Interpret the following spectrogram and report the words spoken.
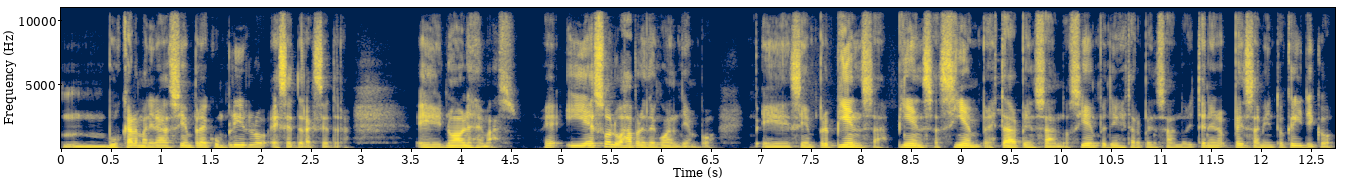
mm, busca la manera siempre de cumplirlo, etcétera, etcétera. Eh, no hables de más. Y eso lo vas a aprender con el tiempo. Siempre piensa, piensa, siempre estar pensando, siempre tienes que estar pensando y tener pensamiento crítico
